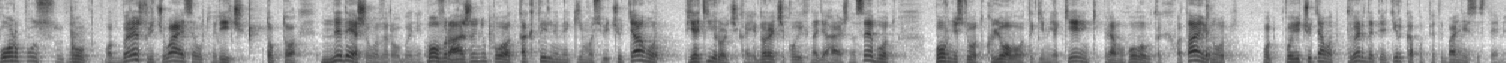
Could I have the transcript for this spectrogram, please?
корпус. Ну, от береш, відчувається от річ. Тобто недешево зроблені. По враженню, по тактильним якимось відчуттям, от п'ятірочка. І, до речі, коли їх надягаєш на себе, от повністю от кльово, такі м'якенькі, прямо голову так хватають. Ну, от, от по відчуттям от тверда п'ятірка по п'ятибальній системі.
